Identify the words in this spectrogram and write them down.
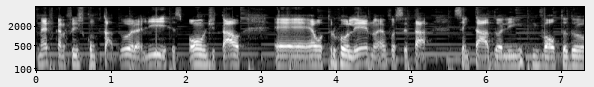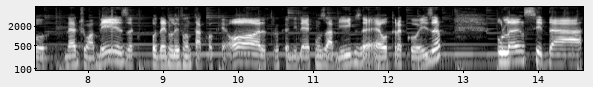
né, ficar na frente do computador ali, responde e tal, é, é outro rolê, não é? Você tá sentado ali em volta do, né, de uma mesa, podendo levantar a qualquer hora, trocando ideia com os amigos, é, é outra coisa. O lance da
